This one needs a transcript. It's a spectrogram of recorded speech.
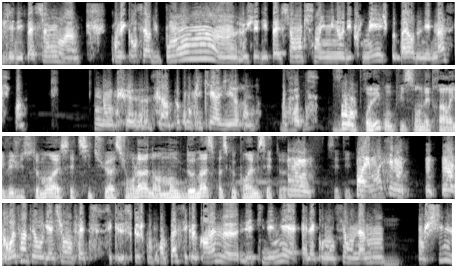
J'ai des patients euh, qui ont des cancers du poumon, euh, j'ai des patients qui sont immunodéprimés, et je peux pas leur donner de masque. Quoi. Donc c'est un peu compliqué à vivre. En fait. Vous comprenez qu'on puisse en être arrivé justement à cette situation-là, d'un manque de masse, parce que quand même cette, mmh. Ouais, moi c'est ma grosse interrogation en fait. C'est que ce que je comprends pas, c'est que quand même l'épidémie, elle, a commencé en amont. Hmm en Chine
